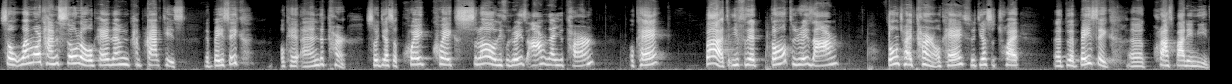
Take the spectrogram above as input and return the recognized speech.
So one more time solo, okay? Then we can practice the basic, okay, and the turn. So just a quick, quick, slow. If you raise arm, then you turn, okay? But if they don't raise arm, don't try turn, okay? So just try uh, do a basic uh, cross body lead.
